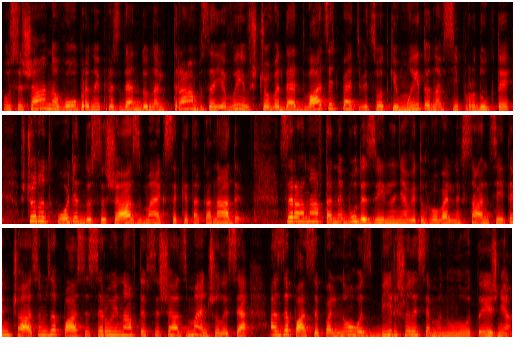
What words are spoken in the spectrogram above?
У США новообраний президент Дональд Трамп заявив, що веде 25% мито на всі продукти, що надходять до США з Мексики та Канади. Сира нафта не буде звільнення від торговельних санкцій. Тим часом запаси сирої нафти в США зменшилися, а запаси пального збільшилися минулого тижня.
